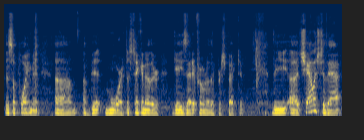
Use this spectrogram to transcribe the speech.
this appointment um, a bit more. Let's take another gaze at it from another perspective. The uh, challenge to that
